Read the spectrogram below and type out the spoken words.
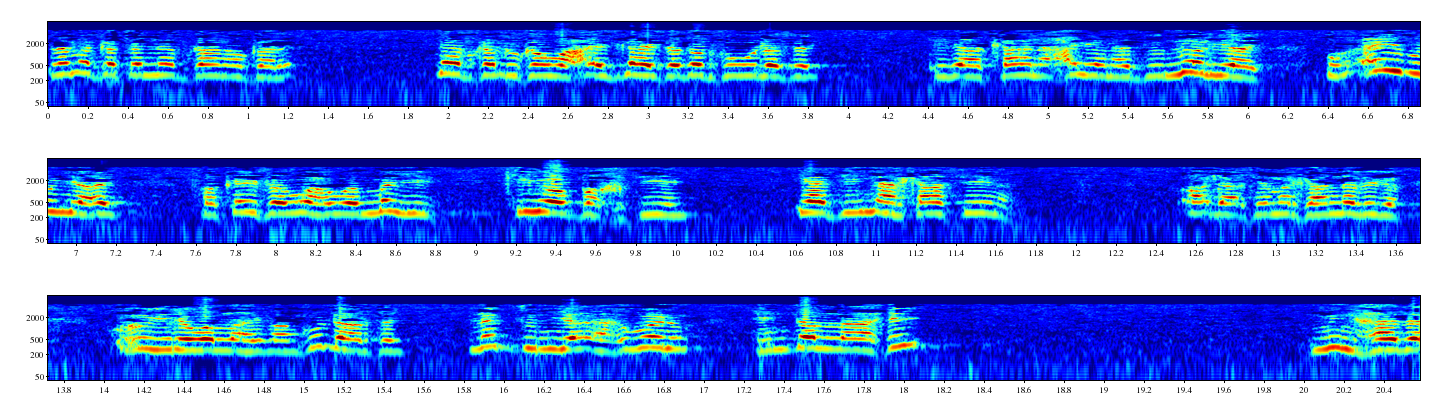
lama gata neefkaan oo kale neefka dhukan waxa iska haysa dadku u dhashay idaa kaana xayan hadduu nool yahay uu ceybun yahay فكيف وهو ميت كيو بختي يا دينار كاسينا ودارتي مركا النبي ويري والله ما نقول دارتي للدنيا أهون عند الله من هذا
